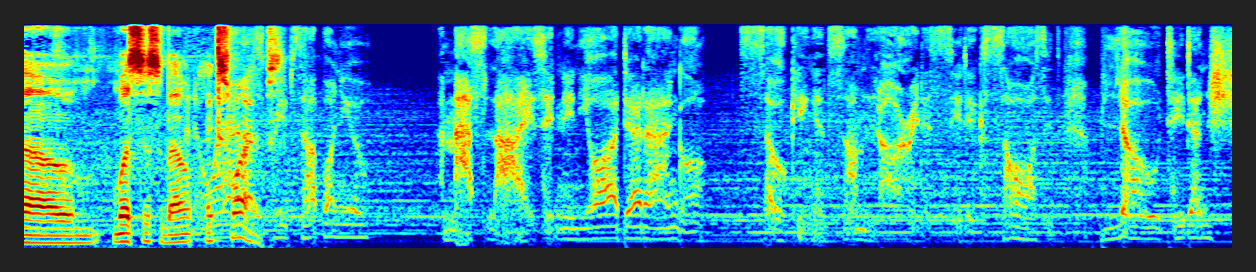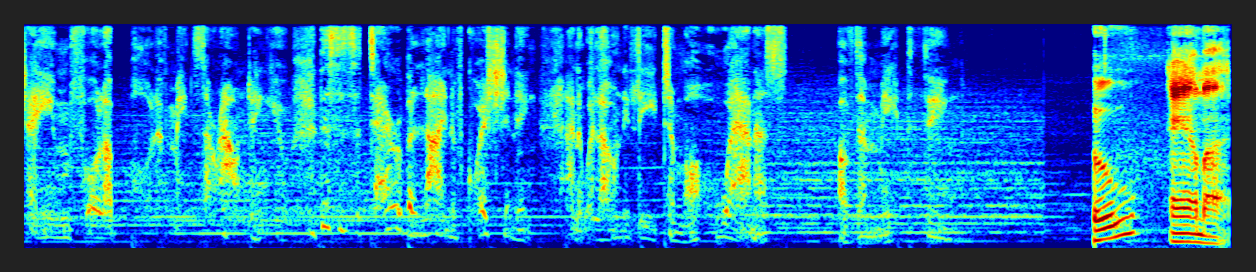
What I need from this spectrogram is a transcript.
Um, what's this about? Ex-wives. up on you, a mass lies hidden in your dead angle, soaking in some lurid acidic sauce. It's bloated and shameful, a pool of meat surrounding you. This is a terrible line of questioning, and it will only lead to more awareness of the meat thing. Who am I?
